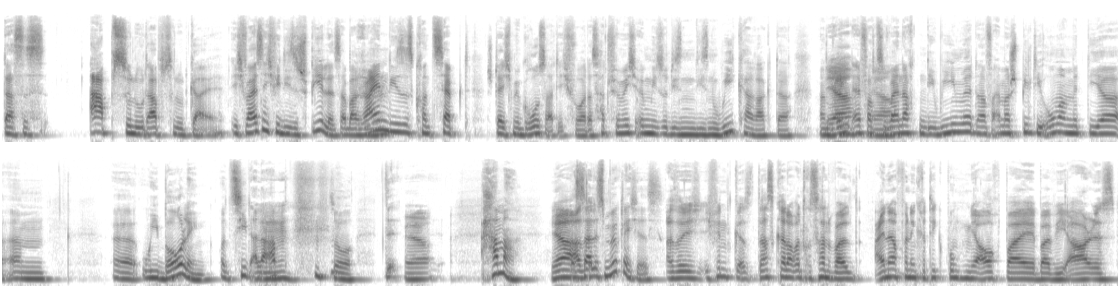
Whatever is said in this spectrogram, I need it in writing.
das ist absolut, absolut geil. Ich weiß nicht, wie dieses Spiel ist, aber rein mhm. dieses Konzept stelle ich mir großartig vor. Das hat für mich irgendwie so diesen, diesen Wii-Charakter. Man ja, bringt einfach ja. zu Weihnachten die Wii mit und auf einmal spielt die Oma mit dir ähm, äh, Wii Bowling und zieht alle mhm. ab. So, ja. Hammer. Ja, was also, alles möglich ist. Also ich, ich finde das gerade auch interessant, weil einer von den Kritikpunkten ja auch bei, bei VR ist,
